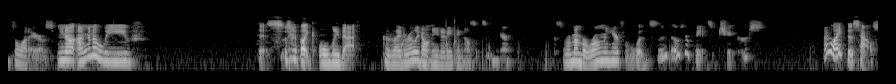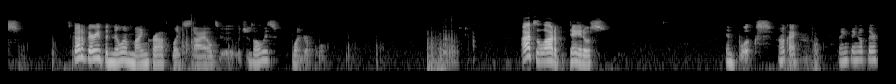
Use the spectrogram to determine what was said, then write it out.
It's a lot of arrows. You know, I'm gonna leave this. like, only that. Because I really don't need anything else that's in here. So remember, we're only here for woods. Those are fancy chairs. I like this house. It's got a very vanilla Minecraft-like style to it, which is always wonderful. That's a lot of potatoes. And books. Okay. Anything up there?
